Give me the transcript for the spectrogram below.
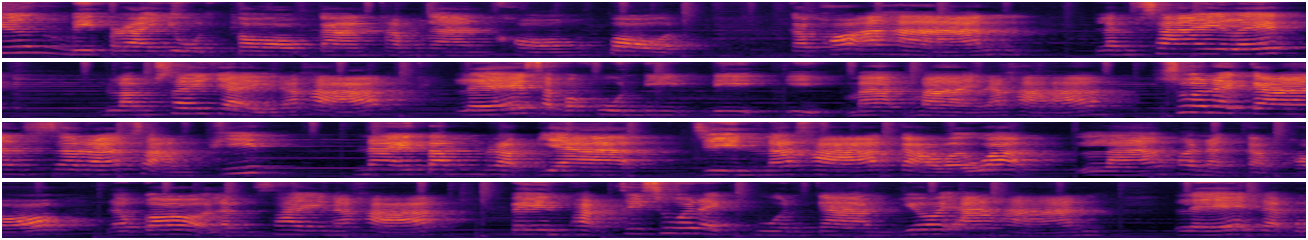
ซึ่งมีประโยชน์ต่อการทำงานของปอด กระเพาะอาหารลำไส้เล็กลำไส้ใหญ่นะคะ และสรรพคุณดีๆอีกมากมายนะคะ ช่วยในการสละสารพิษในตำรับยาจีนนะคะกล่าว ไว้ว่าล้างผนังกระเพาะ แล้วก็ลำไส้นะคะ เป็นผักที่ช่วยในกระบวนการย่อยอาหาร และระบ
